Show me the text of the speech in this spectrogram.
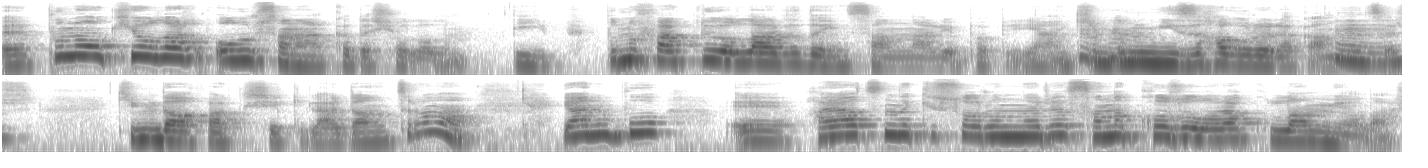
E, bunu okuyorlar olursan arkadaş olalım deyip bunu farklı yollarda da insanlar yapabilir. Yani kim bunu mizaha vurarak anlatır. Kimi daha farklı şekillerde anlatır ama yani bu e, hayatındaki sorunları sana koz olarak kullanmıyorlar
